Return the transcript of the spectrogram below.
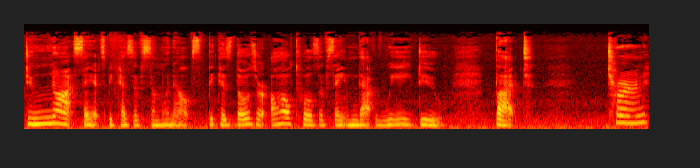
Do not say it's because of someone else, because those are all tools of Satan that we do. But turn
